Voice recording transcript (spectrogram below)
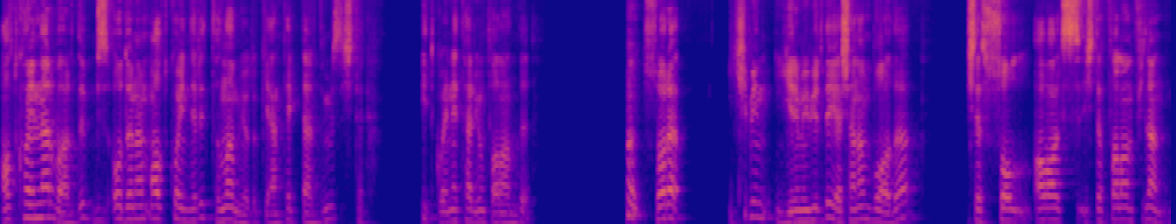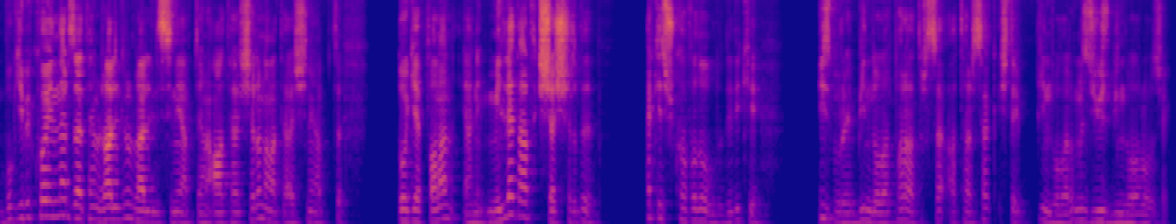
altcoin'ler vardı. Biz o dönem altcoin'leri tanımıyorduk. Yani tek derdimiz işte Bitcoin, Ethereum falandı. Sonra 2021'de yaşanan bu ada işte Sol, Avax işte falan filan bu gibi coin'ler zaten rally'nin rally'sini yaptı. Yani ATH'ların ATH'ını yaptı. Doge falan yani millet artık şaşırdı. Herkes şu kafada oldu. Dedi ki biz buraya 1000 dolar para atırsa, atarsak işte 1000 dolarımız 100 bin dolar olacak.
